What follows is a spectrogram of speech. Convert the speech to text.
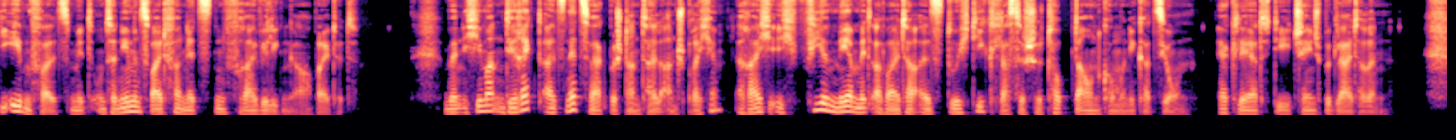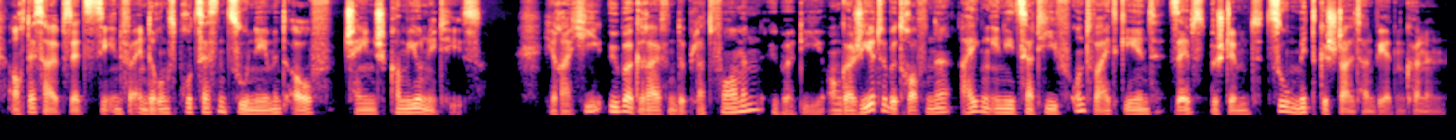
die ebenfalls mit unternehmensweit vernetzten Freiwilligen arbeitet. Wenn ich jemanden direkt als Netzwerkbestandteil anspreche, erreiche ich viel mehr Mitarbeiter als durch die klassische Top-Down-Kommunikation, erklärt die Change-Begleiterin. Auch deshalb setzt sie in Veränderungsprozessen zunehmend auf Change Communities. Hierarchieübergreifende Plattformen, über die engagierte Betroffene eigeninitiativ und weitgehend selbstbestimmt zu Mitgestaltern werden können.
